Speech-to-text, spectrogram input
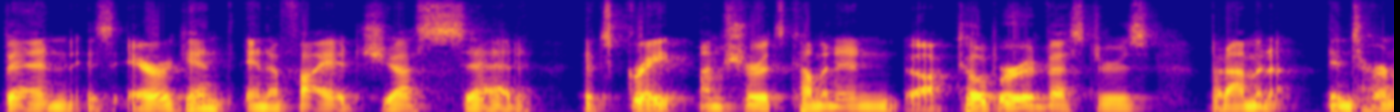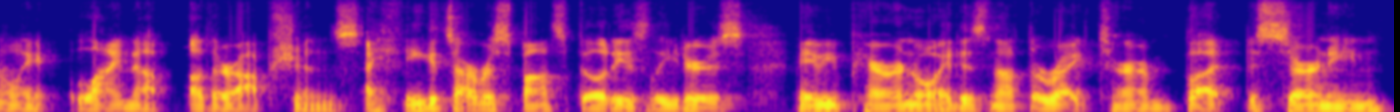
been as arrogant and if I had just said, it's great, I'm sure it's coming in October investors, but I'm going to internally line up other options. I think it's our responsibility as leaders. Maybe paranoid is not the right term, but discerning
